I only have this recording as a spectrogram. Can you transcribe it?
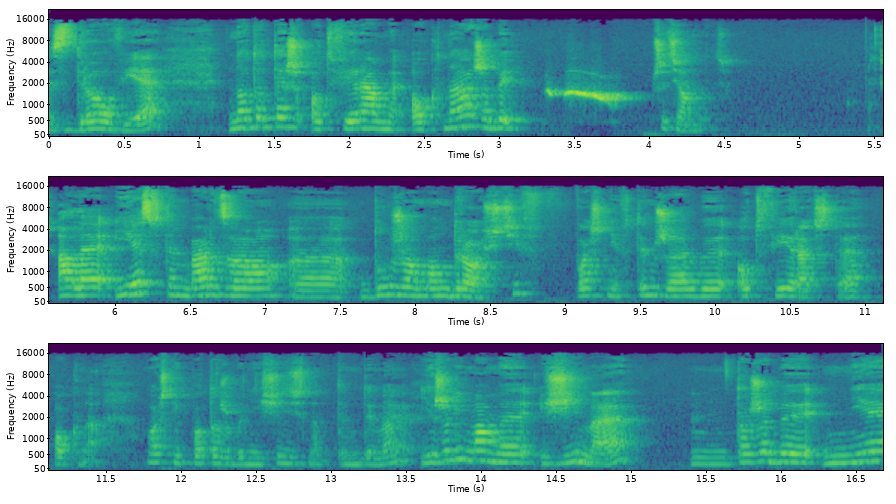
zdrowie, no to też otwieramy okna, żeby przyciągnąć. Ale jest w tym bardzo e, dużo mądrości, właśnie w tym, żeby otwierać te okna, właśnie po to, żeby nie siedzieć nad tym dymem. Jeżeli mamy zimę, mm, to żeby nie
